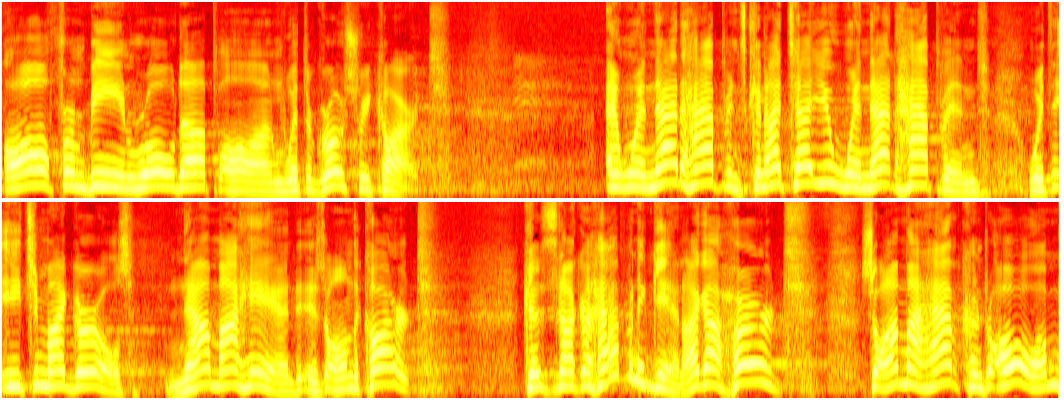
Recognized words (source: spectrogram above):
all from being rolled up on with the grocery cart. And when that happens, can I tell you, when that happened with each of my girls, now my hand is on the cart because it's not going to happen again. I got hurt. So I'm going to have control. Oh, I'm,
